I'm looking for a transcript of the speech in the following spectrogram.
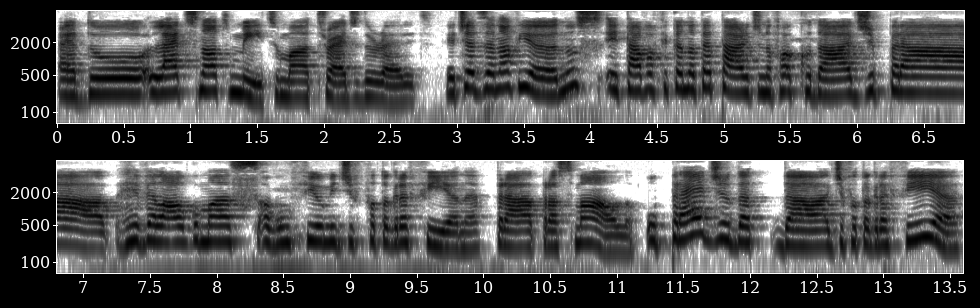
É do Let's Not Meet, uma thread do Reddit. Eu tinha 19 anos e tava ficando até tarde na faculdade pra revelar algumas, algum filme de fotografia, né? Pra próxima aula. O prédio da, da, de fotografia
